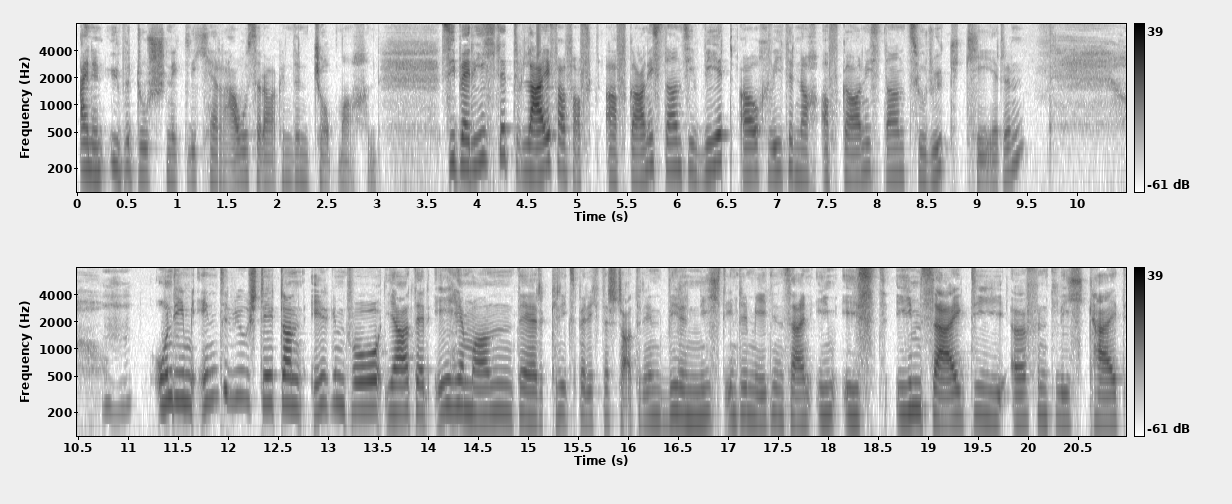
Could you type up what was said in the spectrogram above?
einen überdurchschnittlich herausragenden Job machen. Sie berichtet live auf Af Afghanistan, sie wird auch wieder nach Afghanistan zurückkehren. Und im Interview steht dann irgendwo, ja, der Ehemann der Kriegsberichterstatterin will nicht in den Medien sein, ihm ist, ihm sei die Öffentlichkeit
